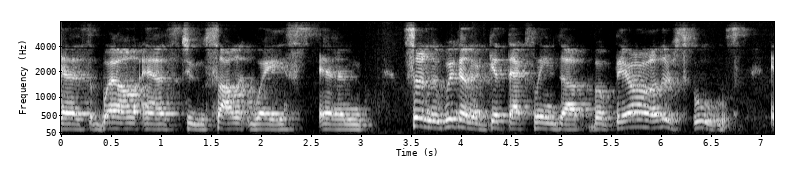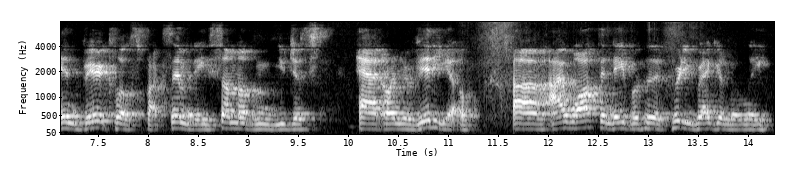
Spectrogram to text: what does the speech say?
as well as to solid waste. And certainly we're going to get that cleaned up. But there are other schools in very close proximity. Some of them you just had on your video. Uh, I walk the neighborhood pretty regularly,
